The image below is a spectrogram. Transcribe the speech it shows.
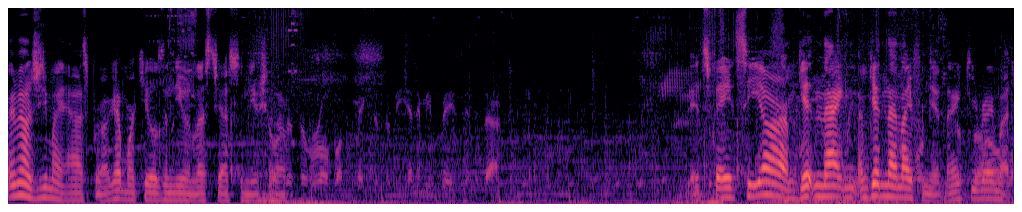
MLG my ass, bro. I got more kills than you and less deaths than you. Shut up. that the robot makes it to the enemy base intact. It's Fade CR. I'm getting that. I'm getting that knife from you. Thank you very much.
